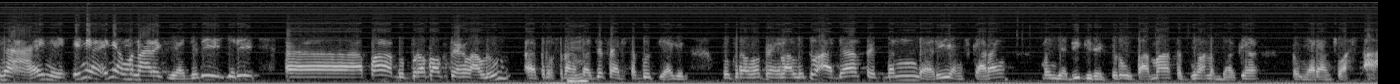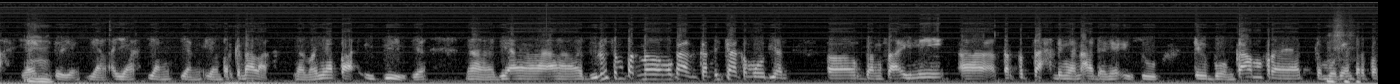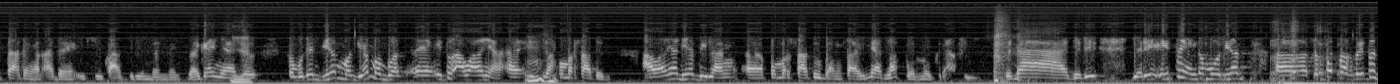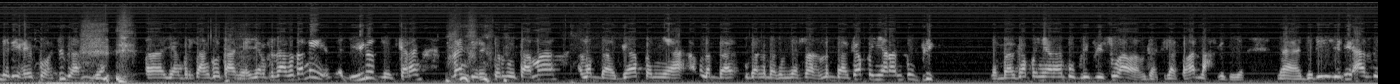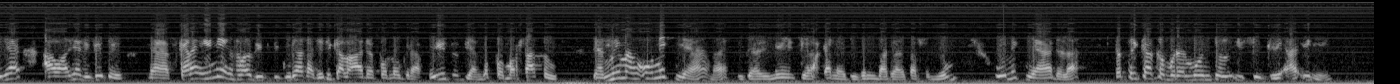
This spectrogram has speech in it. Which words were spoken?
Nah ini ini ini yang menarik ya. Jadi jadi uh, apa beberapa waktu yang lalu uh, terus terang hmm. saja saya sebut ya. Gitu. Beberapa waktu yang lalu itu ada statement dari yang sekarang menjadi direktur utama sebuah lembaga penyiaran swasta ya hmm. gitu ya yang yang yang yang yang terkenal lah namanya Pak Ibi ya. Nah dia uh, dulu sempat mengumumkan ketika kemudian uh, bangsa ini uh, terpecah dengan adanya isu cebong kampret, kemudian terpecah dengan adanya isu kadrin dan lain sebagainya. Yeah. Kemudian dia dia membuat eh, itu awalnya eh, istilah hmm. pemersatu. Awalnya dia bilang eh, pemersatu bangsa ini adalah pornografi. Nah, jadi jadi itu yang kemudian eh, sempat waktu itu jadi heboh juga ya eh, yang bersangkutan ya. Yang bersangkutan ini dirut ya sekarang sekarang direktur utama lembaga penyiar lembaga bukan lembaga penyiaran lembaga penyiaran publik lembaga penyiaran publik visual udah jelas banget lah gitu ya. Nah jadi jadi artinya awalnya di situ. Nah sekarang ini yang selalu digunakan. Jadi kalau ada pornografi itu dianggap pemersatu. Dan memang uniknya, mas juga ini silahkan netizen pada tersenyum. Uniknya adalah ketika kemudian muncul isu GA ini,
